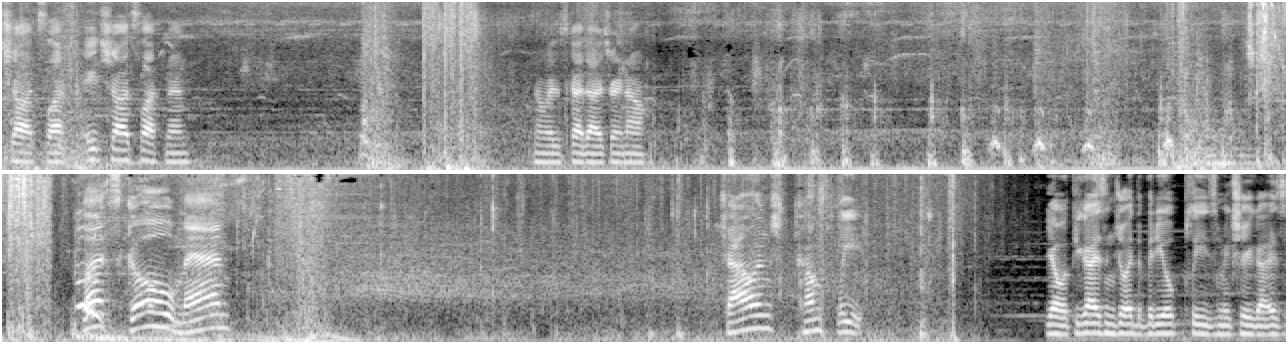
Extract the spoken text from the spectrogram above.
Shots left. Eight shots left, man. No way, this guy dies right now. Let's go, man. Challenge complete. Yo, if you guys enjoyed the video, please make sure you guys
